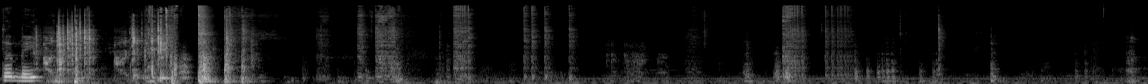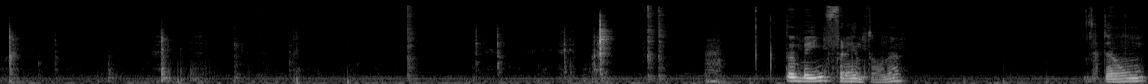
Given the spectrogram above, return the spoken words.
também também enfrentam, né? Então,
